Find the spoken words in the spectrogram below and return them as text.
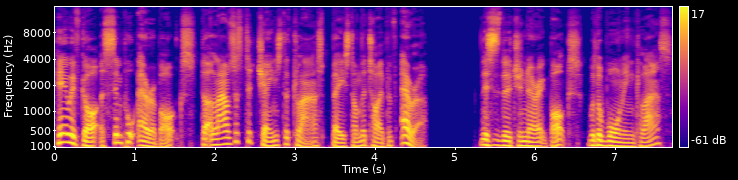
Here we've got a simple error box that allows us to change the class based on the type of error. This is the generic box with a warning class,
